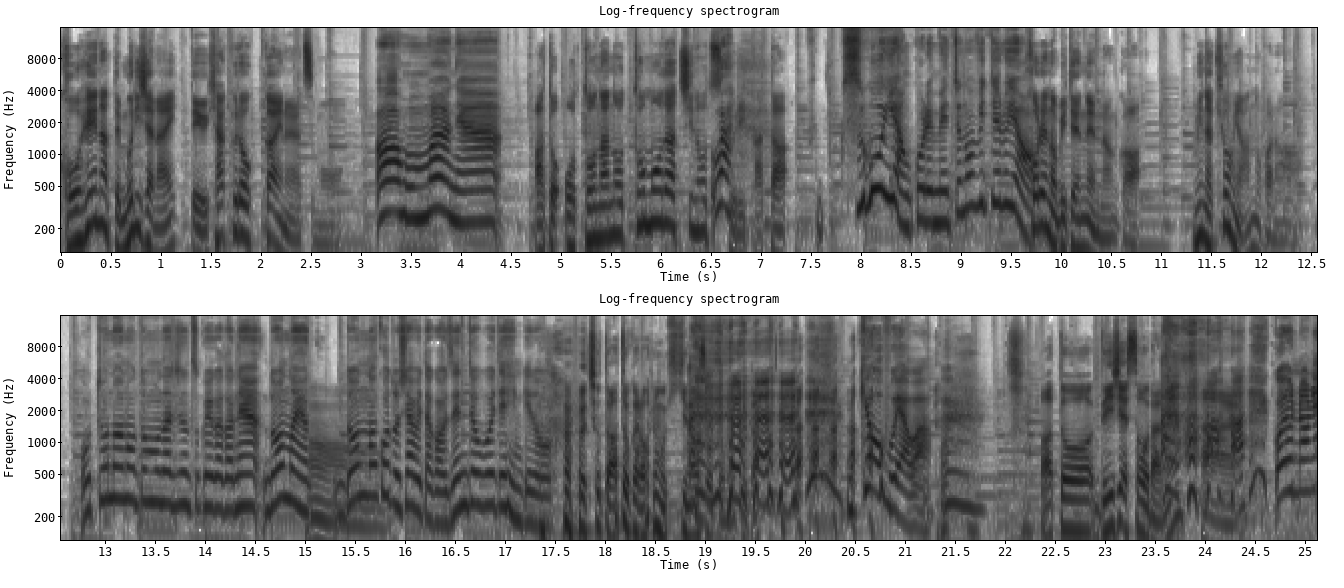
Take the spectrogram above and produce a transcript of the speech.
公平なんて無理じゃない？っていう106回のやつも。あほんまやねあと大人の友達の作り方。すごいやん。これめっちゃ伸びてるやん。これ伸びてんねんなんか。みんな興味あんのかな？大人の友達の作り方ね。どんなやうん。どんなこと喋ったかは全然覚えてへんけど。ちょっと後から俺も聞き直そうと思ってた。恐怖やわ。あと DJ そうだね。はい。こういうのね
